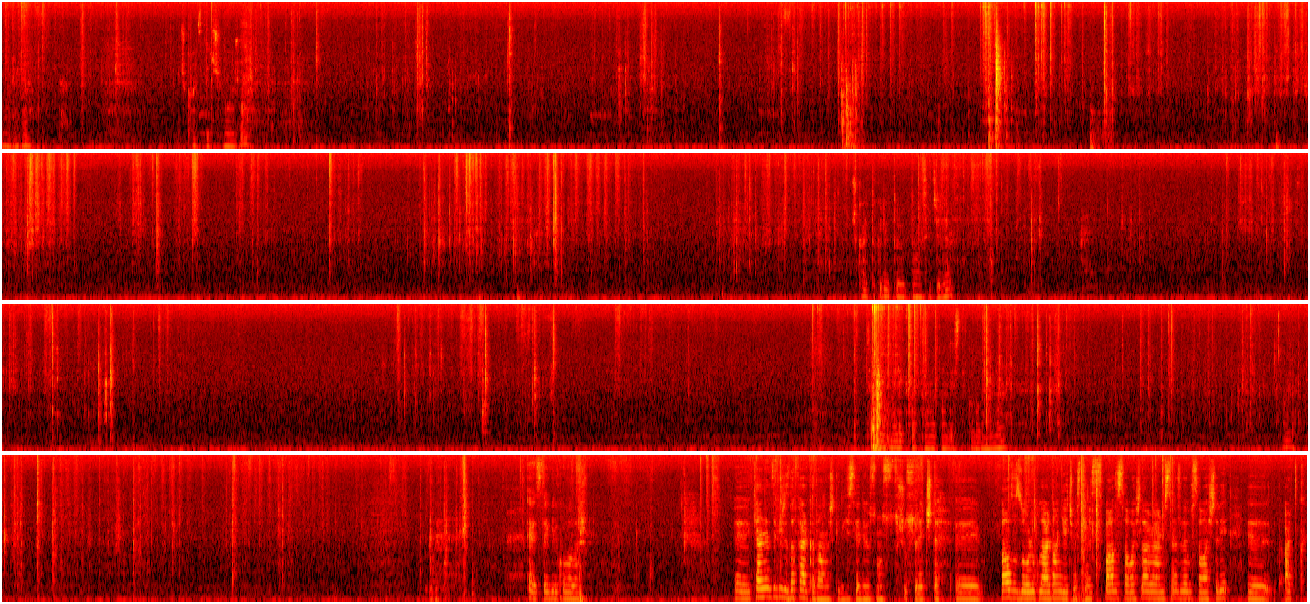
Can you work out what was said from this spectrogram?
bakayım. Üç kart seçiyorum. Üç kart da Klim Tarot'tan seçelim. Şimdi melek kartlarımızdan destek alalım hemen. Tamam. Evet sevgili kovalar. Ee, kendinizi bir zafer kazanmış gibi hissediyorsunuz şu süreçte. Ee, bazı zorluklardan geçmişsiniz. Bazı savaşlar vermişsiniz ve bu savaşları e, artık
